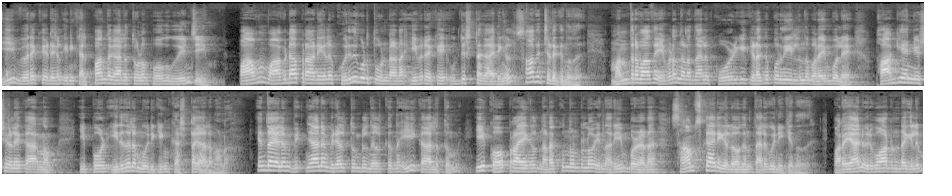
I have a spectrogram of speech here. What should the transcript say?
ഈ വിവരക്കേടുകൾ ഇനി കൽപ്പാന്ത കാലത്തോളം പോകുകയും ചെയ്യും. പാവം വാവിടാ പ്രാണികളെ കുരുതി കൊടുത്തുകൊണ്ടാണ് ഇവരൊക്കെ ഉദ്ദിഷ്ട കാര്യങ്ങൾ സാധിച്ചെടുക്കുന്നത്. മന്ത്രവാദം എവിടെ നടന്നാലും കോഴിക്ക് കിടക്കപ്പുറതിയില്ലെന്ന് പറയും പോലെ ഭാഗ്യാന്വേഷികളെ കാരണം ഇപ്പോൾ ഇരുതലമൂരിക്കും കഷ്ടകാലമാണ്. എന്തായാലും വിജ്ഞാനം വിരൽത്തുമ്പിൽ നിൽക്കുന്ന ഈ കാലത്തും ഈ കോപ്രായങ്ങൾ നടക്കുന്നുണ്ടല്ലോ എന്നറിയുമ്പോഴാണ് സാംസ്കാരിക ലോകം തലകുനിക്കുന്നത്. പറയാൻ ഒരുപാടുണ്ടെങ്കിലും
